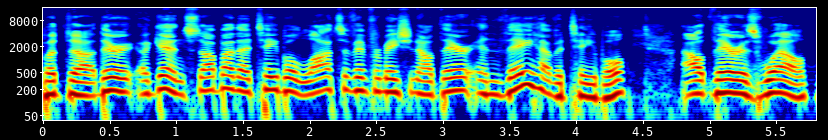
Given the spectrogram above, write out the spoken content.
But uh, there, again, stop by that table. Lots of information out there. And they have a table out there as well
